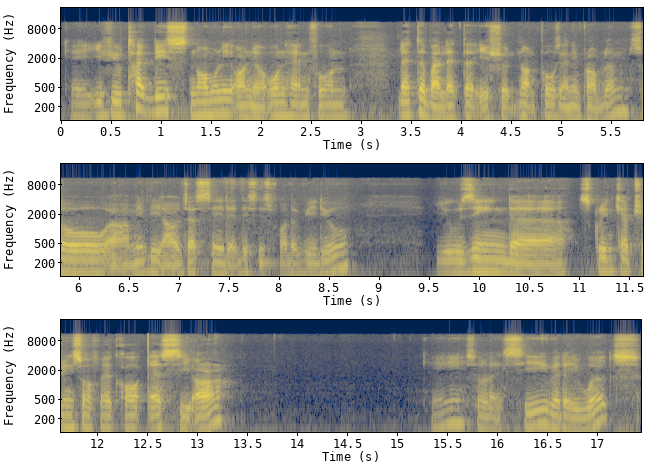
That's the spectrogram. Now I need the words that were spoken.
Okay if you type this normally on your own handphone letter by letter it should not pose any problem. So uh, maybe I'll just say that this is for the video. Using the screen capturing software called SCR okay so let's see whether it works.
